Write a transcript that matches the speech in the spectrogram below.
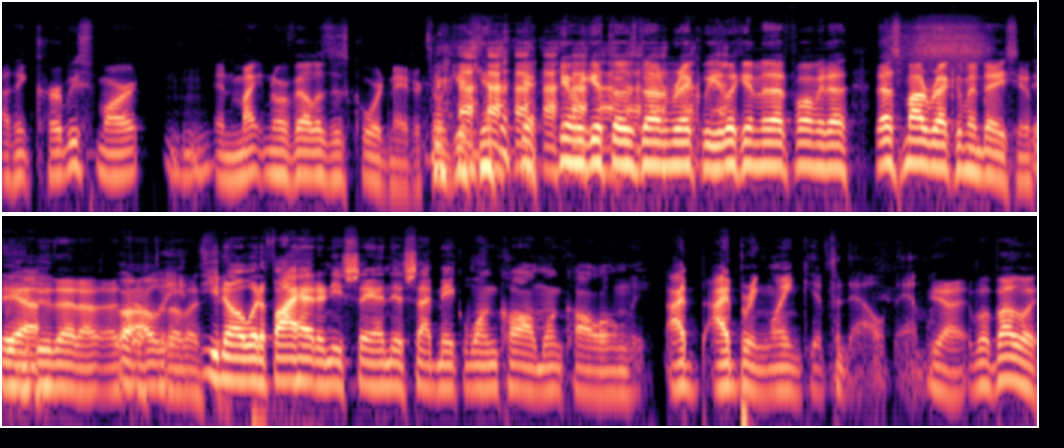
I think Kirby Smart Mm-hmm. and Mike Norvell is his coordinator. Can we get, can, can we get those done, Rick? Will you look into that for me? That, that's my recommendation. If we can do that, I, I, Well, that's what I'll you know what? If I had any say on this, I'd make one call and one call only. I I bring Lane Kiffin to Alabama. Yeah. Well, by the way,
